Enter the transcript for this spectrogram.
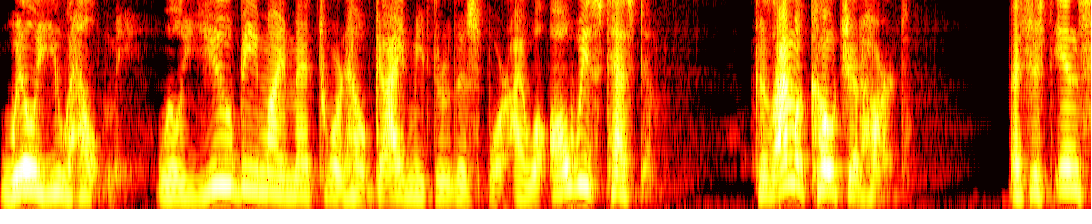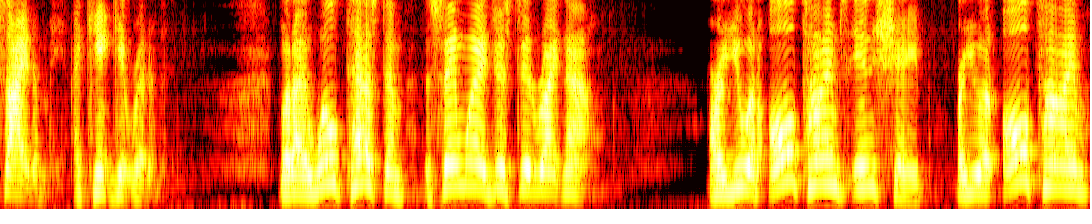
will you help me? Will you be my mentor and help guide me through this sport? I will always test him because I'm a coach at heart. That's just inside of me. I can't get rid of it but I will test him the same way I just did right now. Are you at all times in shape? Are you at all time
